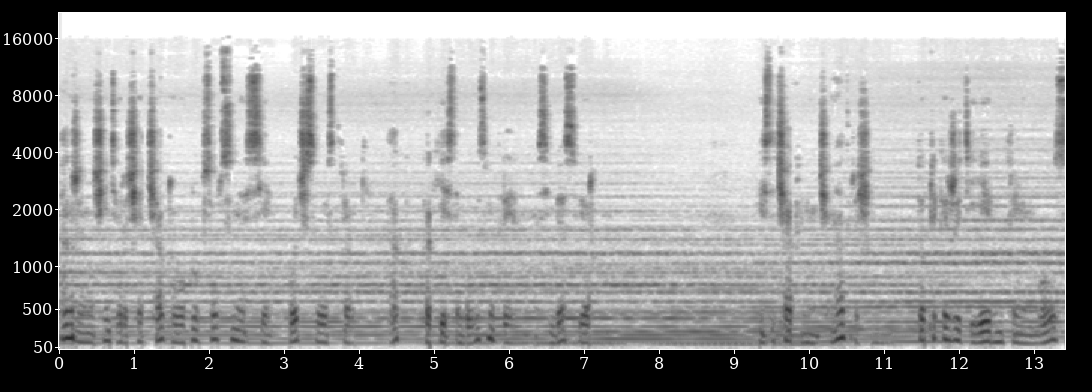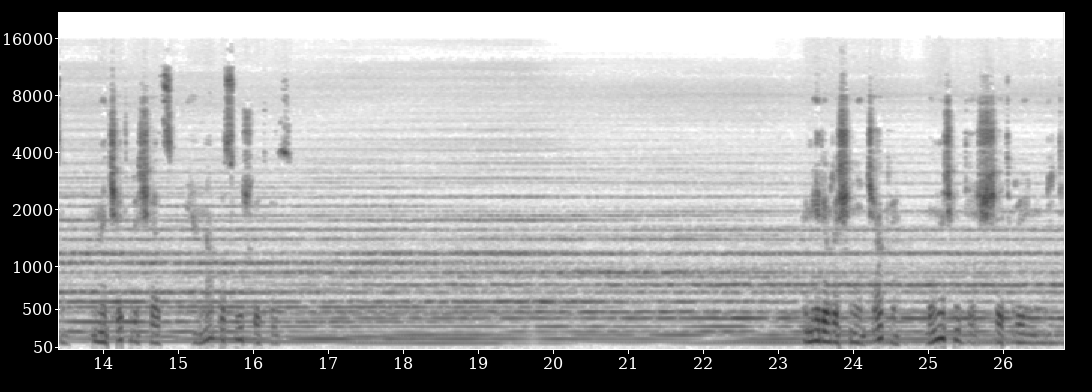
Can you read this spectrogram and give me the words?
Также начните вращать чакру вокруг собственной оси по часовой стрелке, так, как если бы вы смотрели на себя сверху. Если чакра не начинает вращение, то прикажите ей внутренним голосом начать вращаться, она послушает вас. По мере вращения чакры вы начнете ощущать в районе груди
